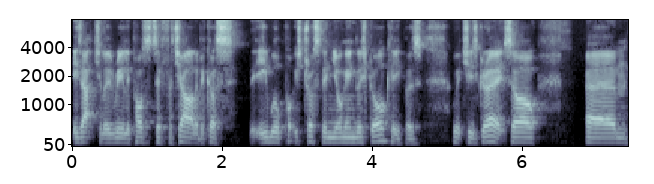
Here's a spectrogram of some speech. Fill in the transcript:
is actually really positive for Charlie because he will put his trust in young English goalkeepers, which is great. So. Um,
